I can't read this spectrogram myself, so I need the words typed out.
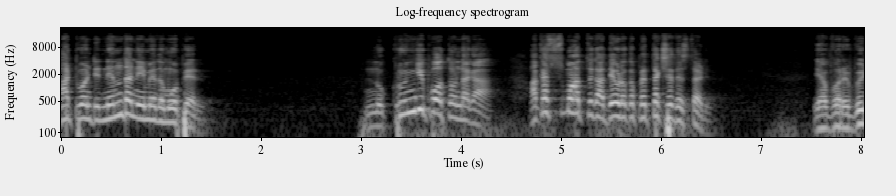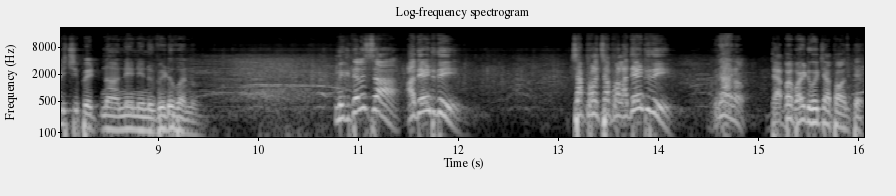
అటువంటి నింద నీ మీద మోపారు. నువ్వు కృంగిపోతుండగా అకస్మాత్తుగా దేవుడు ఒక ప్రత్యక్షత ఇస్తాడు. ఎవరు విడిచిపెట్టినా నేను నిన్ను విడువను. మీకు తెలుసా? అదేంటిది? చెప్పాలి చెప్పాలి అదేంటిది? జ్ఞానం దెబ్బ బయటకు వచ్చేస్తాం అంతే.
